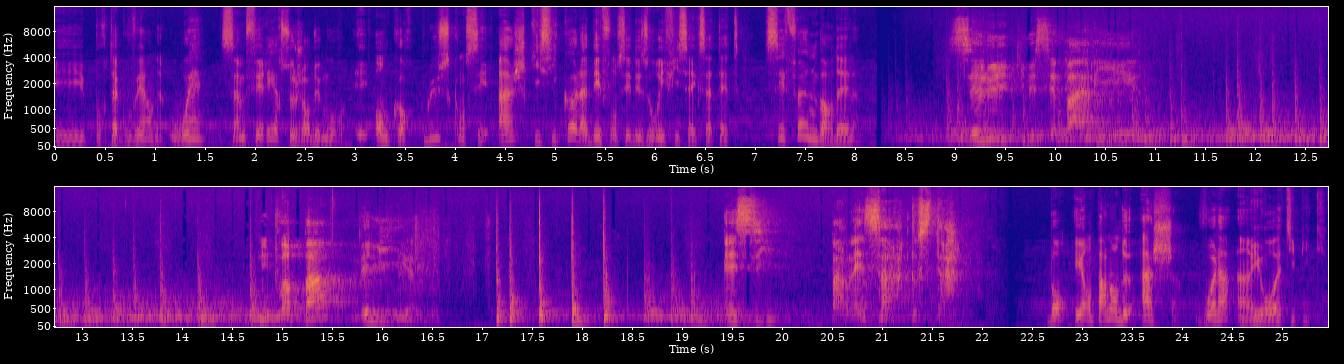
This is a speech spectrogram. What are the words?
Et pour ta gouverne, ouais, ça me fait rire ce genre d'humour, et encore plus quand c'est H qui s'y colle à défoncer des orifices avec sa tête. C'est fun, bordel Celui qui ne sait pas rire ne doit pas me lire. Ainsi parlait Zarathustra. Bon, et en parlant de H, voilà un héros atypique.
